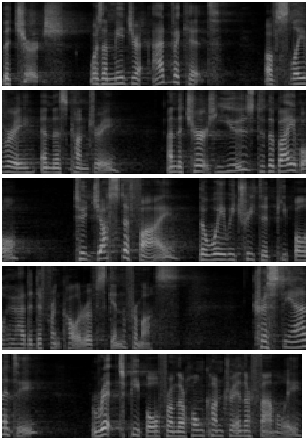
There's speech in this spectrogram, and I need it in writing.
The church was a major advocate of slavery in this country, and the church used the Bible to justify the way we treated people who had a different color of skin from us. Christianity ripped people from their home country and their family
